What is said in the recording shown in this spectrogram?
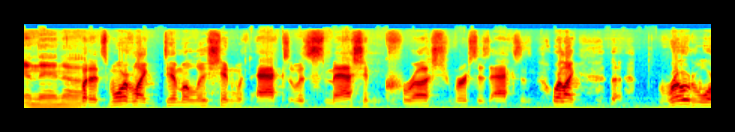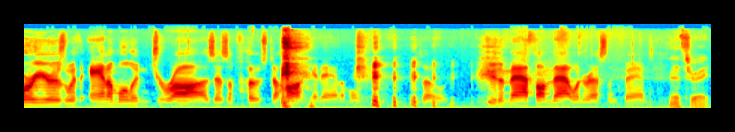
And then uh, But it's more of like demolition with axe with smash and crush versus axes, or like the road warriors with animal and draws as opposed to Hawk and animal. so do the math on that one, wrestling fans. That's right.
